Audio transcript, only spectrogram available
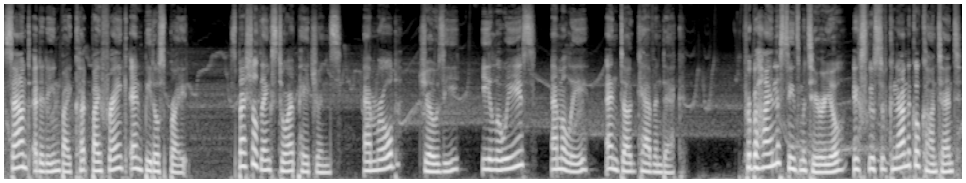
Sound editing by Cut by Frank and Beetle Sprite. Special thanks to our patrons Emerald, Josie, Eloise, Emily, and Doug Cavendick. For behind the scenes material, exclusive canonical content,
